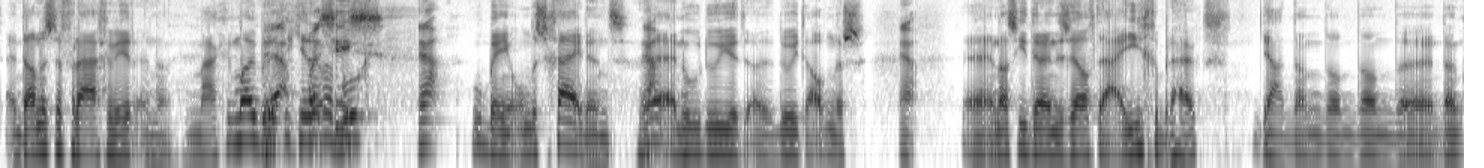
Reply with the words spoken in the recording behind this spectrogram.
En dan is de vraag weer, en dan maak ik een mooi bruggetje ja, naar mijn boek. Ja. Hoe ben je onderscheidend? Hè? En hoe doe je het, doe je het anders? Ja. Eh, en als iedereen dezelfde AI gebruikt, ja, dan, dan, dan, eh, dan,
